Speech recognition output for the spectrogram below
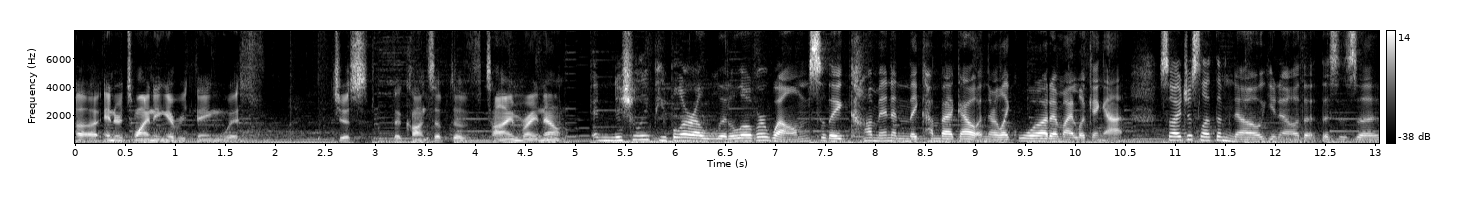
uh, intertwining everything with just the concept of time right now. Initially, people are a little overwhelmed, so they come in and they come back out and they're like, What am I looking at? So I just let them know, you know, that this is a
